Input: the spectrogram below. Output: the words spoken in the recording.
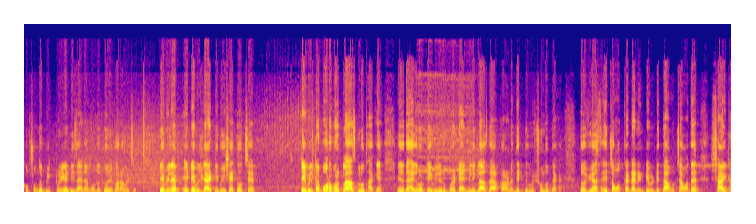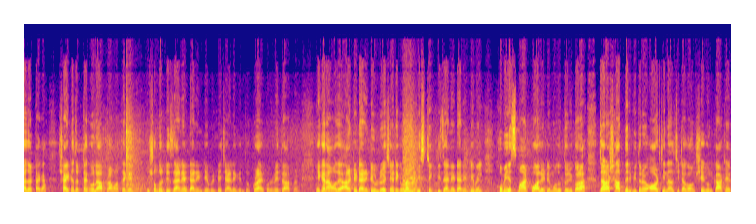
খুব সুন্দর ভিক্টোরিয়া ডিজাইনের মধ্যে তৈরি করা হয়েছে। টেবিলে এই টেবিলটা একটি বিষয় হচ্ছে টেবিলটা বড় বড় গ্লাসগুলো থাকে। এই যে দেখা গেল টেবিলের উপরে টেন মিলি গ্লাস দেওয়ার কারণে দেখতে খুবই সুন্দর দেখায়। তো ভিউয়ার্স এই চমৎকার ডাইনিং টেবিলটির দাম হচ্ছে আমাদের ষাট হাজার টাকা। ষাট হাজার টাকা হলে আপনারা আমার থেকে এই সুন্দর ডিজাইনের ডাইনিং টেবিলটি চাইলে কিন্তু ক্রয় করে নিতে পারবেন। এখানে আমাদের আরেকটি ডাইনিং টেবিল রয়েছে, এটাকে বলে আমরা স্টিক ডিজাইনের ডাইনিং টেবিল খুবই স্মার্ট কোয়ালিটির মধ্যে তৈরি করা। যারা সাধ্যের ভিতরে অরিজিনাল চিটাগং সেগুন কাঠের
